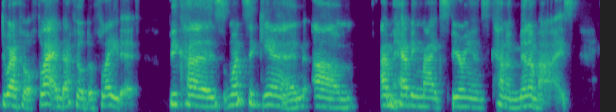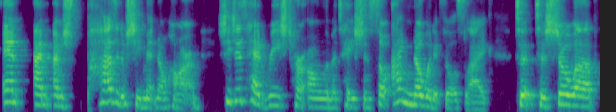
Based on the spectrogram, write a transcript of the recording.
do I feel flattened, I feel deflated because once again, um, I'm having my experience kind of minimized. And I'm, I'm positive she meant no harm. She just had reached her own limitations. So I know what it feels like to, to show up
